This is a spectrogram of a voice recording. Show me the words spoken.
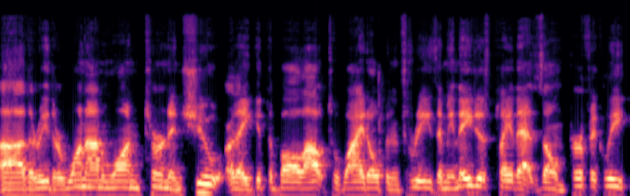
Uh, they're either one on one, turn and shoot, or they get the ball out to wide open threes. I mean, they just play that zone perfectly.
